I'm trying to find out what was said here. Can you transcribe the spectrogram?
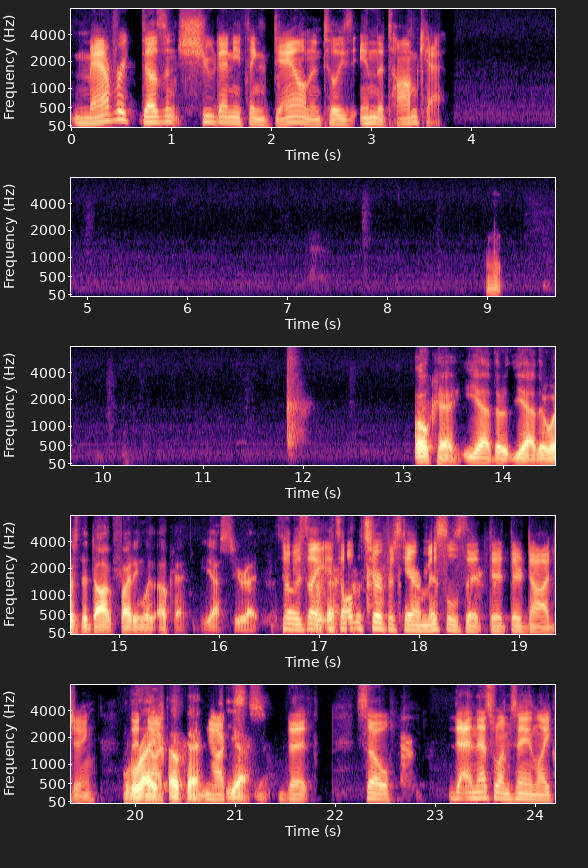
Maverick doesn't shoot anything down until he's in the Tomcat Okay, yeah, there yeah, there was the dog fighting with okay. Yes, you're right. So it's like Okay. it's all the surface air missiles that they're, they're dodging. that Right. knock- okay. that knocks- Yes. That so, and that's what I'm saying. Like,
